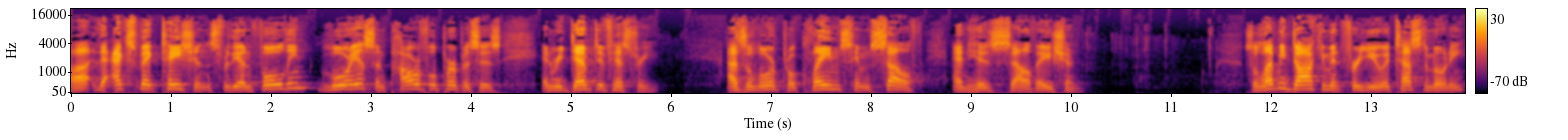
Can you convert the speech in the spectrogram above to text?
uh, the expectations for the unfolding, glorious, and powerful purposes in redemptive history as the Lord proclaims himself and his salvation. So let me document for you a testimony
